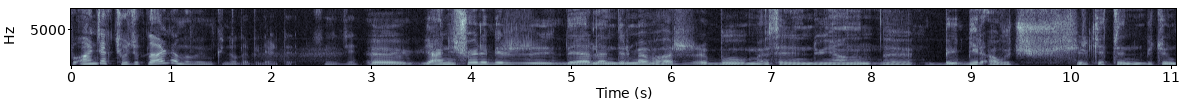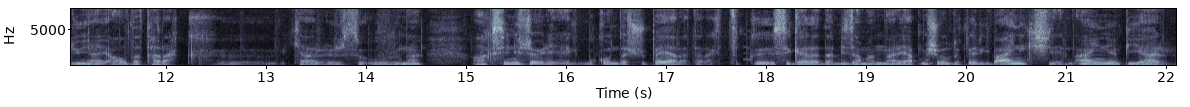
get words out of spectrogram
bu ancak çocuklarla mı mümkün olabilirdi sizce? Yani şöyle bir değerlendirme var. Bu meselenin dünyanın e, bir bir avuç şirketin bütün dünyayı aldatarak e, kar hırsı uğruna aksini söyleyerek bu konuda şüphe yaratarak tıpkı sigarada bir zamanlar yapmış oldukları gibi aynı kişilerin aynı PR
